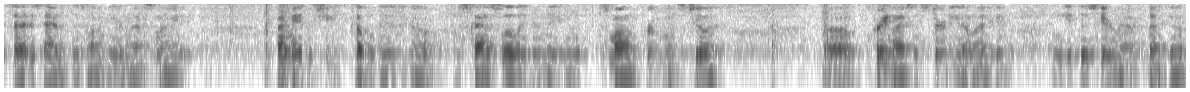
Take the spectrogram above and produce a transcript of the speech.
So I just added this on here last night. I made the sheath a couple days ago. Just kind of slowly been making small improvements to it. Uh, pretty nice and sturdy. I like it. Get this here wrapped back up.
